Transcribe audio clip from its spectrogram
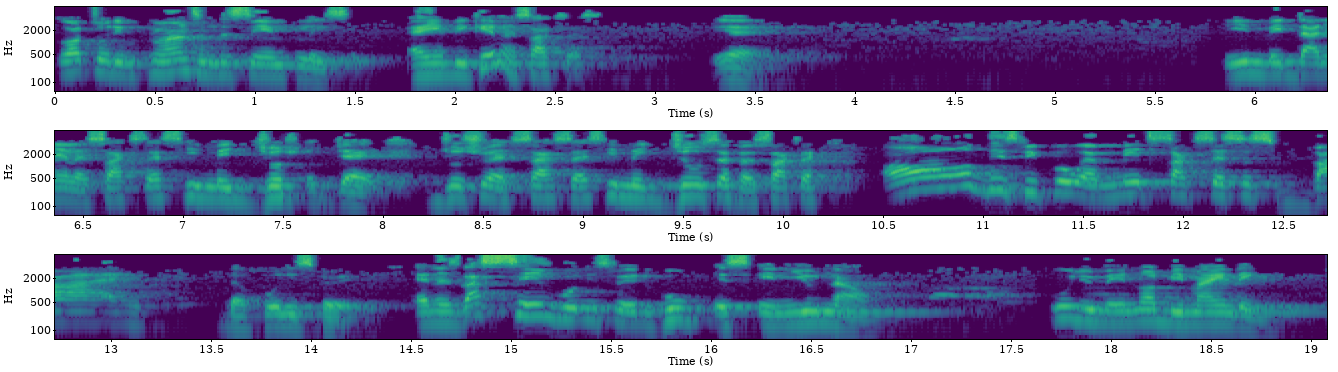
God told him, Plant in the same place. And he became a success. Yeah. He made Daniel a success. He made Joshua, a success. He made Joseph a success. All these people were made successes by the Holy Spirit. And it's that same Holy Spirit who is in you now, who you may not be minding.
